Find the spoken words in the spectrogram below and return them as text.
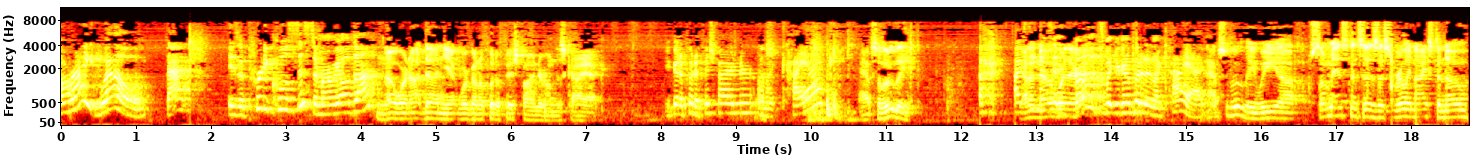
All right. Well, that is a pretty cool system. Are we all done? No, we're not done yet. We're going to put a fish finder on this kayak. You're gonna put a fish finder on a kayak? Absolutely. I've seen know those in where they're at. boats, but you're gonna put it in a kayak. Absolutely. We uh, some instances it's really nice to know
